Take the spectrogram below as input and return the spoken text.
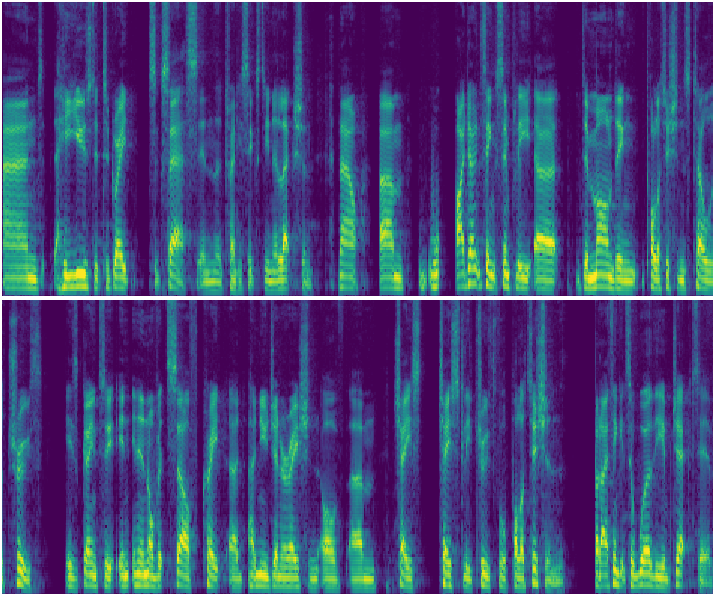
and he used it to great success in the 2016 election. Now, um, I don't think simply uh, demanding politicians tell the truth is going to, in, in and of itself, create a, a new generation of um, chaste, chastely truthful politicians but I think it's a worthy objective.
